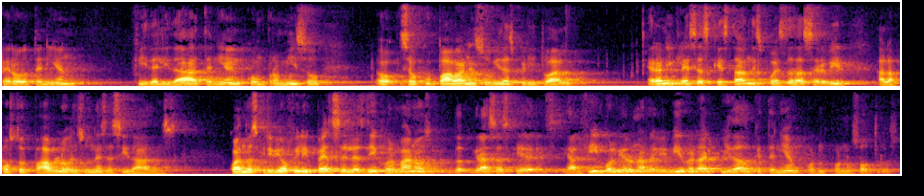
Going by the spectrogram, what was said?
pero tenían fidelidad, tenían compromiso, se ocupaban en su vida espiritual. Eran iglesias que estaban dispuestas a servir al apóstol Pablo en sus necesidades. Cuando escribió Filipenses les dijo, hermanos, gracias que al fin volvieron a revivir, ¿verdad? El cuidado que tenían por, por nosotros.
